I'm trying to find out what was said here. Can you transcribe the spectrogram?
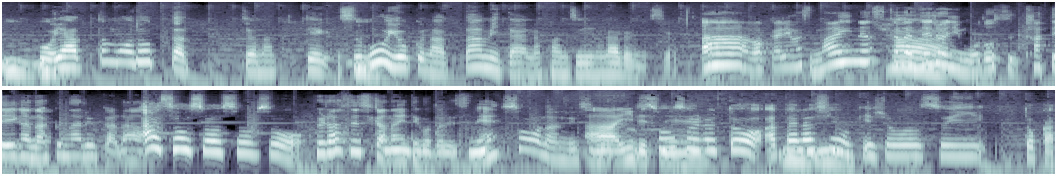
うん。こうやっと戻ったじゃなくてすごい良くなったみたいな感じになるんですよ。ああわかります。マイナスからゼロに戻す過程がなくなるから。あそうそうそうそう。プラスしかないってことですね。そうなんですよ。あーいいですね。そうすると新しいお化粧水とか、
